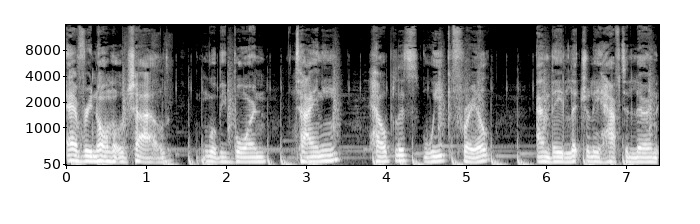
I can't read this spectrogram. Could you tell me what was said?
Every normal child will be born tiny, helpless, weak, frail, and they literally have to learn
